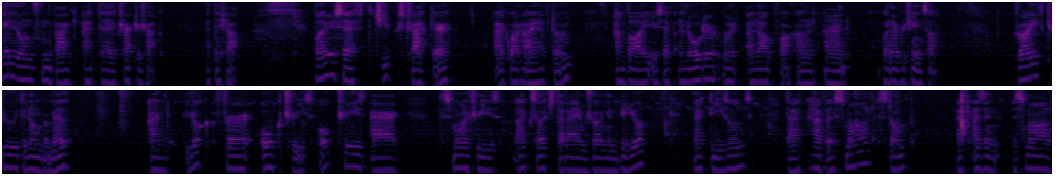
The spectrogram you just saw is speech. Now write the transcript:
get a loan from the bank at the tractor shop, at the shop. Buy yourself the cheapest tractor, like what I have done, buy yourself a loader with a log fork on it and whatever chainsaw. Drive to the lumber mill and look for oak trees. Oak trees are the small trees like such that I am showing in the video, like these ones, that have a small stump, like as in a small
